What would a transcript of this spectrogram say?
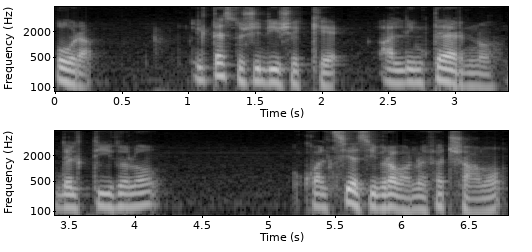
Ora, il testo ci dice che all'interno del titolo qualsiasi prova noi facciamo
